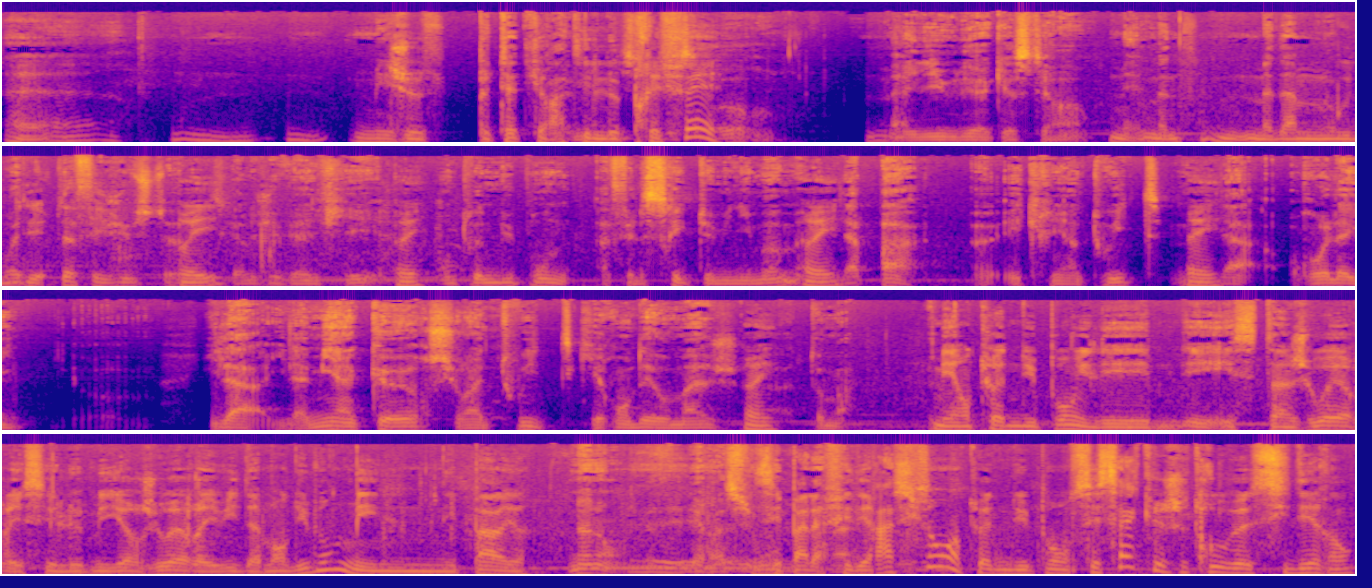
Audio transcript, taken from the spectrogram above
mais je, peut-être y aura-t-il le préfet? Amélie Castera. Mais Madame Moudé. tout à fait juste, j'ai vérifié. Antoine Dupont a fait le strict minimum. Il n'a pas écrit un tweet, mais il, a il, a, il a mis un cœur sur un tweet qui rendait hommage à Thomas. Mais Antoine Dupont, il est, c'est un joueur et c'est le meilleur joueur évidemment du monde, mais il n'est pas. Non, non, C'est pas la fédération, Antoine Dupont. C'est ça que je trouve sidérant.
